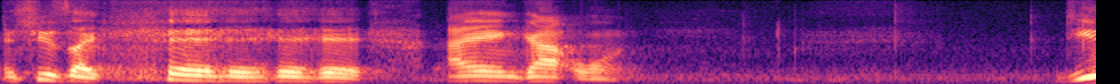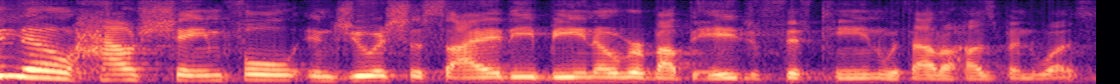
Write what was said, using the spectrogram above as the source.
And she was like, hey, hey, hey, hey, I ain't got one. Do you know how shameful in Jewish society being over about the age of 15 without a husband was?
